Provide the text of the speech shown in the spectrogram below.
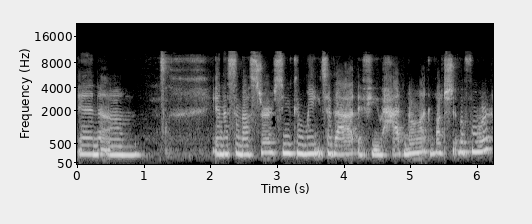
in um, in the semester. So you can link to that if you had not watched it before.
